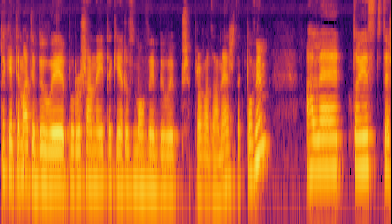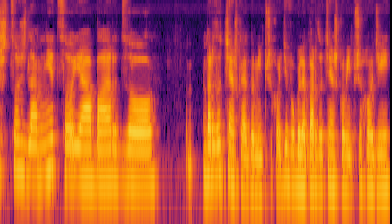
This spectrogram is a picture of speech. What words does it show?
takie tematy były poruszane i takie rozmowy były przeprowadzane, że tak powiem, ale to jest też coś dla mnie, co ja bardzo bardzo ciężko jakby mi przychodzi, w ogóle bardzo ciężko mi przychodzi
